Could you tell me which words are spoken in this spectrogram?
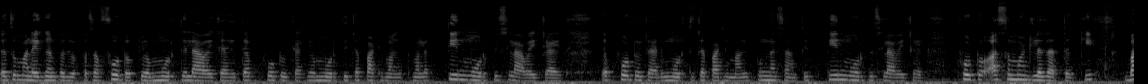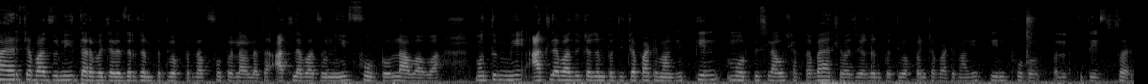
तर तुम्हाला एक गणपती बाप्पाचा फोटो किंवा मूर्ती लावायची आहे. त्या फोटोच्या किंवा मूर्तीच्या पाठीमागे तुम्हाला तीन मोरपीस लावायचे आहेत. त्या फोटोच्या आणि मूर्तीच्या पाठीमागे पुन्हा सांगते तीन मोरपीस लावायचे आहेत. फोटो असं म्हटलं जातं की बाहेरच्या बाजूने दरवाजाला जर गणपती बाप्पाचा फोटो लावला तर आतल्या बाजूनेही फोटो लावा. बाबा. मग तुम्ही आतल्या बाजूच्या गणपतीच्या पाठीमागे तीन मोरपीस लावू शकता. बाहेरच्या बाजूच्या गणपती बाप्पांच्या पाठीमागे तीन फोटो ते सॉरी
